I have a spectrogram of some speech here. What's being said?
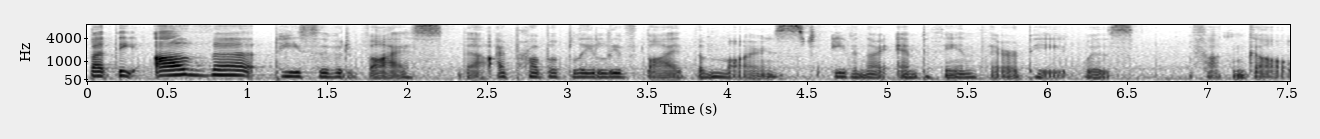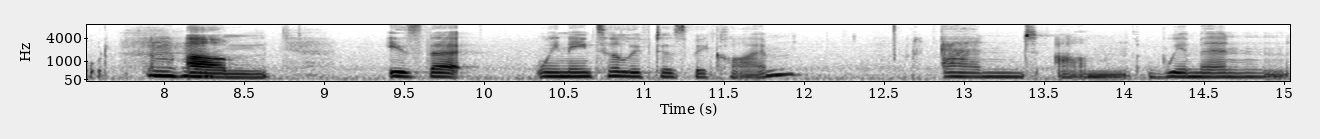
But the other piece of advice that I probably live by the most, even though empathy and therapy was fucking gold, um, is that we need to lift as we climb. And um, women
